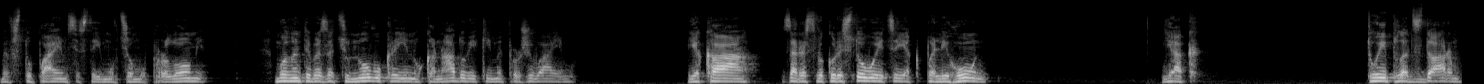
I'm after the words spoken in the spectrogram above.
Ми вступаємося, стоїмо в цьому проломі. Молимо тебе за цю нову країну, Канаду, в якій ми проживаємо, яка зараз використовується як полігон, як той плацдарм,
